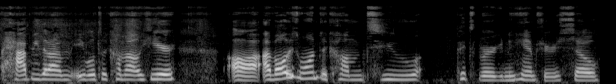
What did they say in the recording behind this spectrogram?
happy that I'm able to come out here. Uh, I've always wanted to come to Pittsburg, New Hampshire, so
